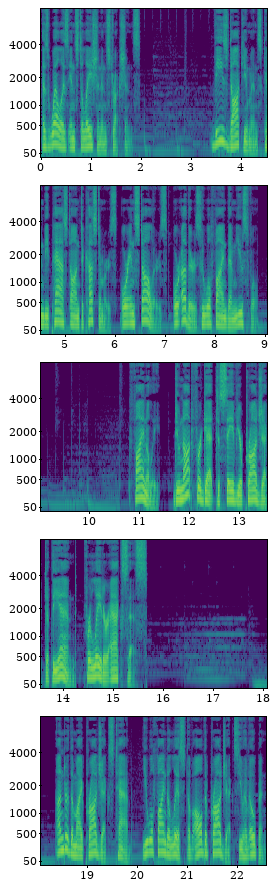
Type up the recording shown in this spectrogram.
as well as installation instructions. These documents can be passed on to customers, or installers, or others who will find them useful. Finally, do not forget to save your project at the end, for later access. Under the My Projects tab, you will find a list of all the projects you have opened.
